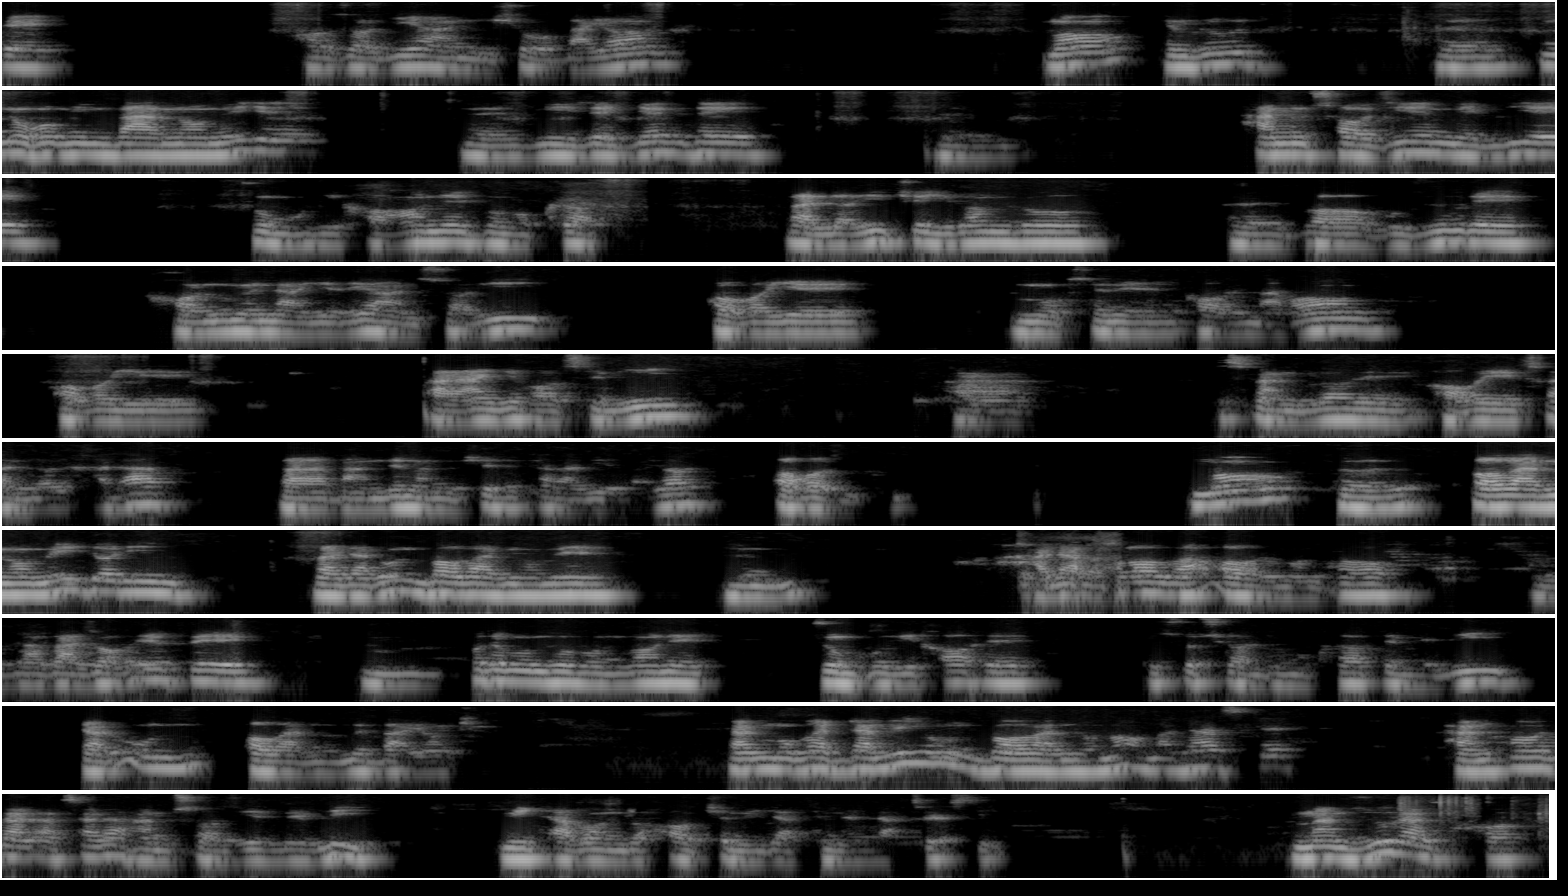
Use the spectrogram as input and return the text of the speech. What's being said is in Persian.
بنیاد آزادی اندیشه و بیان. ما امروز نهمین برنامه میزگرد همسازی ملی جمهوری خواهان دموکرات و لایک ایران رو با حضور خانم نیره انصاری آقای محسن قائم مقام آقای فرهنگ قاسمی اسفندیار آقای اسفندیار خلف و بنده منوشد تقوی بیاد. آغاز می‌کنیم ما باورنامه ای داریم و در اون باورنامه هدفها و آرمانها و وظایف خودمون رو به عنوان جمهوری خواه سوسیال دموکرات ملی در اون باورنامه بیان کرد. در مقدمه اون باورنامه آمده است که تنها در اثر همسازی ملی می‌توان به حاکمیت ملت رسید. منظور از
